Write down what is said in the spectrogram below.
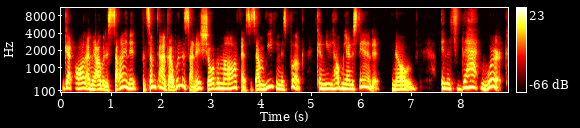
you got all, I mean, I would assign it, but sometimes I wouldn't assign it. It'd show up in my office. It's, I'm reading this book. Can you help me understand it? You know, and it's that work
